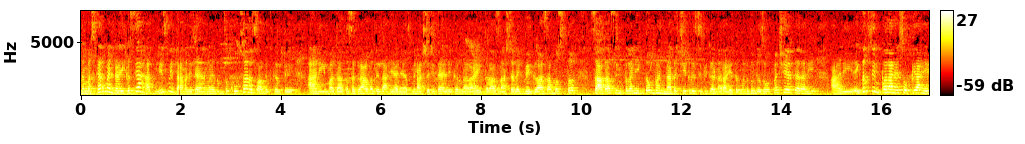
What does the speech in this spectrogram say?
नमस्कार मंडळी कसे आहात? मी स्मिता. माझ्या चॅनलमध्ये तुमचं खूप सारं स्वागत करते. आणि माझा आता सगळं आवडलेला आहे आणि आज मी नाश्त्याची तयारी करणार आहे. तर आज नाश्त्याला एक वेगळा असा मस्त साधा सिंपल आणि एकदम भन्नाटाची एक रेसिपी करणार आहे. तर म्हणलं तुमच्यासोबत पण शेअर करावी. आणि एकदम सिंपल आहे सोपी आहे.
